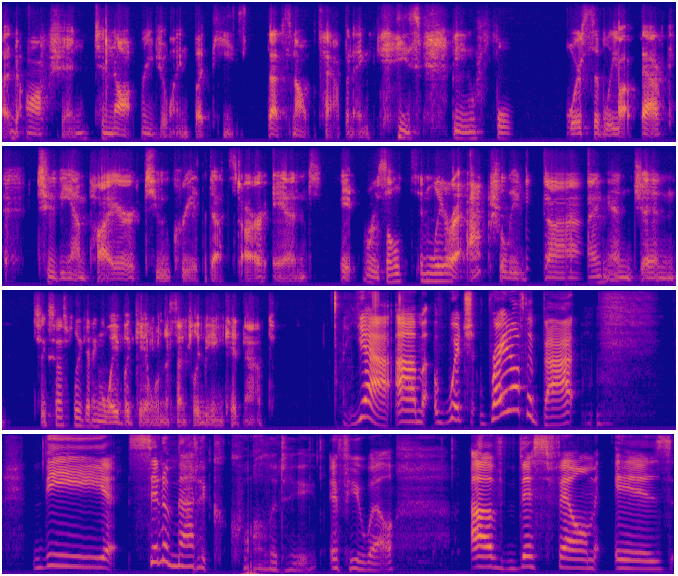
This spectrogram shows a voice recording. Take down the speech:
an option to not rejoin, but he's that's not what's happening. He's being forcibly brought back to the Empire to create the Death Star, and it results in Lyra actually dying and Jyn successfully getting away, but Galen essentially being kidnapped. Yeah, um, which right off the bat, the cinematic quality, if you will, of this film is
